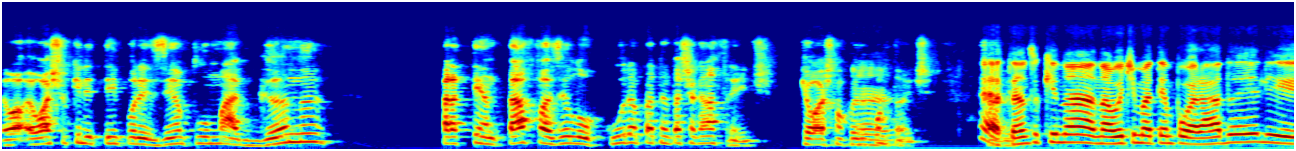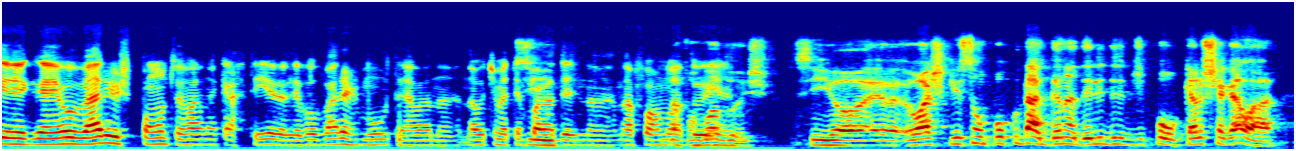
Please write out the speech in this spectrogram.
Eu, eu acho que ele tem, por exemplo, uma gana para tentar fazer loucura para tentar chegar na frente, que eu acho uma coisa uhum. importante. É, tanto que na, na última temporada ele ganhou vários pontos lá na carteira, levou várias multas lá na, na última temporada Sim, dele na, na Fórmula na 2. Fórmula 2. Né? Sim, eu, eu acho que isso é um pouco da gana dele de, de pô, quero chegar lá.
